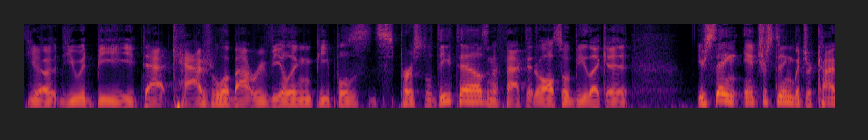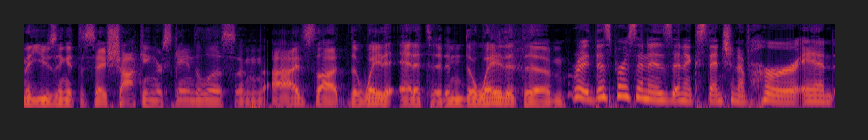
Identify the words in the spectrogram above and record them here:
you know you would be that casual about revealing people's personal details, and the fact that it also be like a you're saying interesting, but you're kind of using it to say shocking or scandalous. And I, I just thought the way to edit it and the way that the um, Right. This person is an extension of her, and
